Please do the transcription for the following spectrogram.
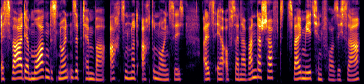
Es war der Morgen des 9. September 1898, als er auf seiner Wanderschaft zwei Mädchen vor sich sah,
